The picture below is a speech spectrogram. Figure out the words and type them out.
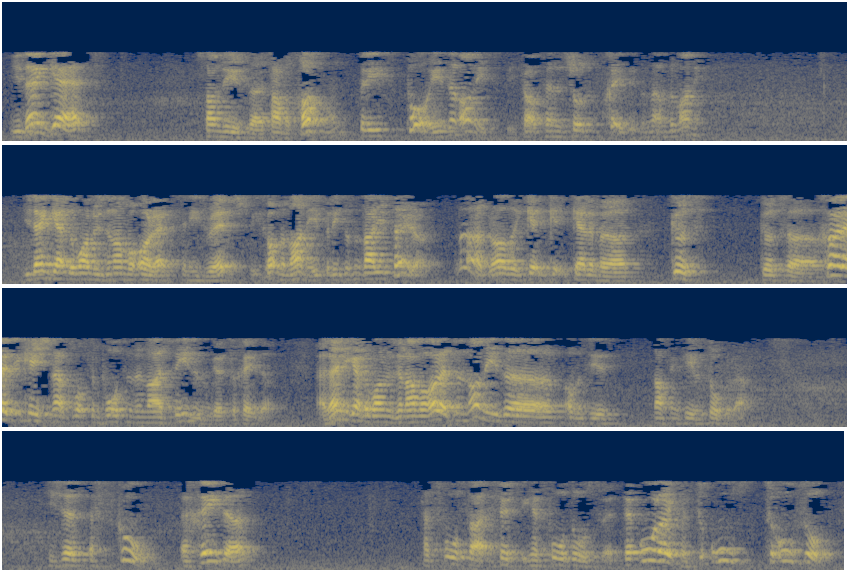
You then get somebody who's a Talmud but he's poor, he's an honest, he can't send his children to Chayim, he doesn't have the money. You then get the one who's an Amma Oretz, and he's rich, he's got the money, but he doesn't value Torah. No, I'd rather get, get, get him a good good uh, education, that's what's important in life, so he doesn't go to Cheder. And then you get the one who's an Amma Oretz, and on he's uh, obviously nothing to even talk about. He says a school, a cheder, has four sides, he has four doors to it. They're all open to all to all sorts.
